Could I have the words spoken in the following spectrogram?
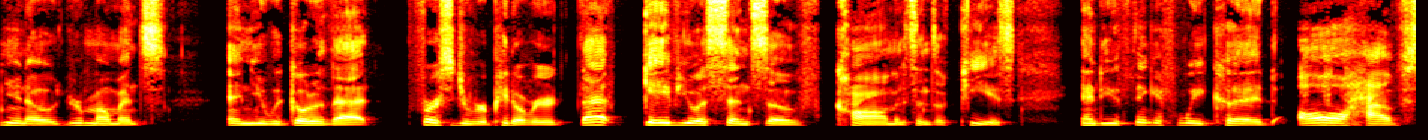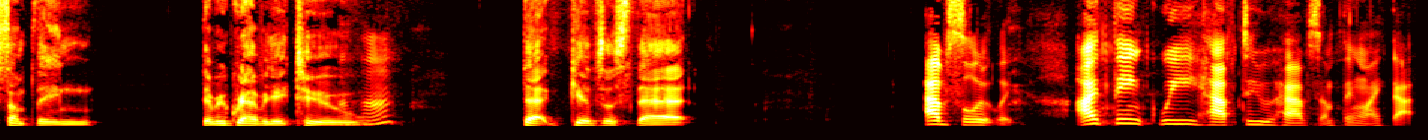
you know, your moments and you would go to that first you repeat over that gave you a sense of calm and a sense of peace. And do you think if we could all have something that we gravitate to Mhm. that gives us that Absolutely. I think we have to have something like that.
